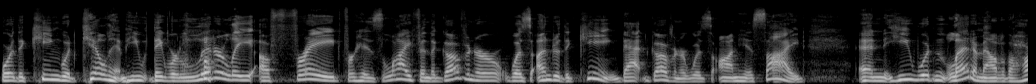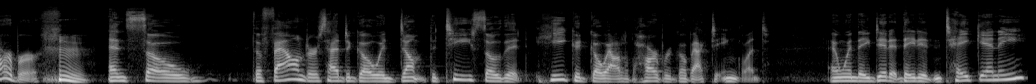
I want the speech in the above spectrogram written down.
or the king would kill him he they were literally afraid for his life and the governor was under the king that governor was on his side and he wouldn't let him out of the harbor. Hmm. And so the founders had to go and dump the tea so that he could go out of the harbor and go back to England. And when they did it, they didn't take any.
